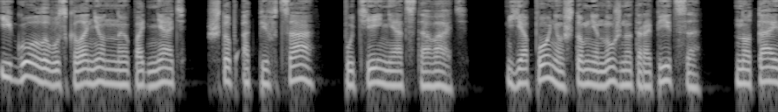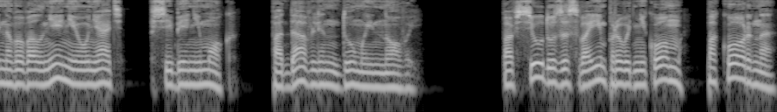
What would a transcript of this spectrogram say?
и голову склоненную поднять, чтоб от певца путей не отставать. Я понял, что мне нужно торопиться, но тайного волнения унять в себе не мог, подавлен думой новой. Повсюду за своим проводником покорно,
